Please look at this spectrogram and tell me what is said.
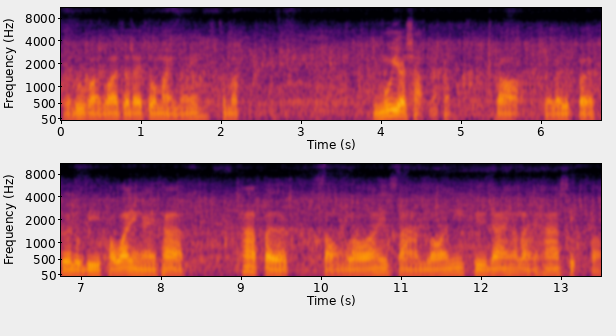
เดี๋ยวดูก่อนว่าจะได้ตัวใหม่ไหมสำหรับมิมุยาชะนะครับ ก็เดี๋ยวเราจะเปิดด้วยรูบี้เพราะว่ายังไงถ้าถ้าเปิด สองร้อยสามร้อยนี่คือได้เท่าไหร่ห้าสิบเหรอ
